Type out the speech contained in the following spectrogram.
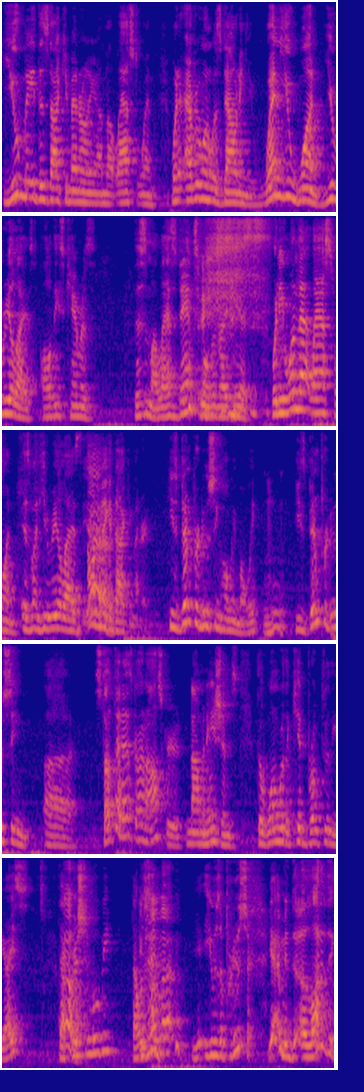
you made this documentary on that last win when everyone was doubting you. When you won, you realized all these cameras. This is my last dance moment right here. when he won that last one is when he realized I want to make a documentary. He's been producing Holy Moly. Mhm. He's been producing uh, stuff that has gotten Oscar nominations. The one where the kid broke through the ice, that Oh. Christian movie. That was him. that? He was a producer. Yeah, I mean, a lot of the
